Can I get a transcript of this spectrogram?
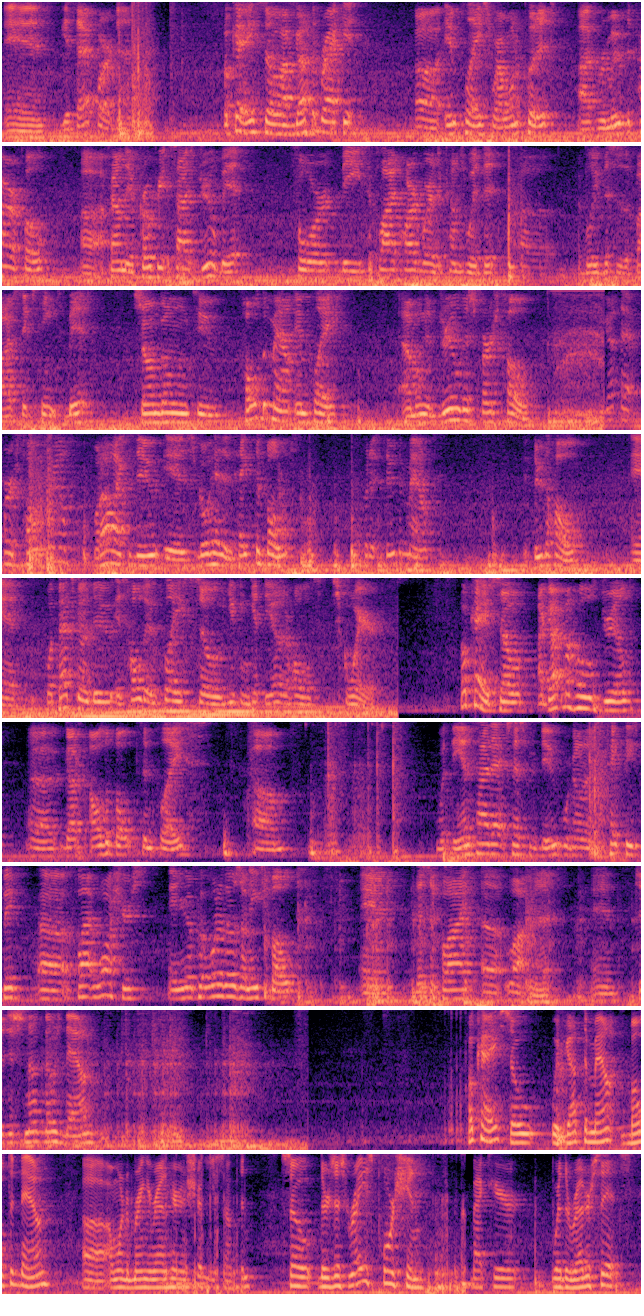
and get that part done. Okay, so I've got the bracket uh, in place where I want to put it. I've removed the power pole. Uh, I found the appropriate size drill bit for the supplied hardware that comes with it. Uh, I believe this is a 5 16 bit. So I'm going to hold the mount in place. I'm going to drill this first hole. You got that first hole drilled? What I like to do is go ahead and take the bolt, put it through the mount, and through the hole, and what that's going to do is hold it in place so you can get the other holes square. Okay, so I got my holes drilled, uh, got all the bolts in place. Um, with the inside access we do, we're going to take these big uh, flat washers and you're going to put one of those on each bolt and the supplied uh, lock nut. And to just snug those down. Okay, so we've got the mount bolted down. Uh, I wanted to bring you around here and show you something. So there's this raised portion back here where the rudder sits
